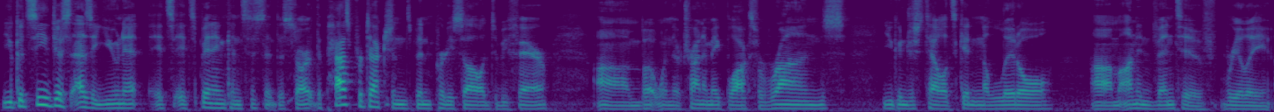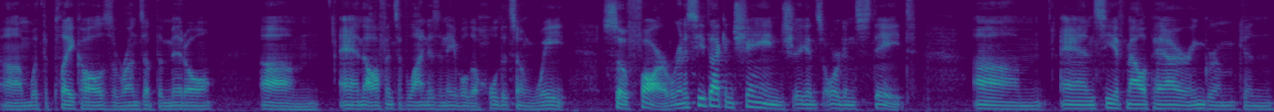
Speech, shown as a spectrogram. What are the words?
you could see just as a unit, it's it's been inconsistent to start. The pass protection's been pretty solid, to be fair. Um, but when they're trying to make blocks for runs, you can just tell it's getting a little um, uninventive, really, um, with the play calls, the runs up the middle, um, and the offensive line isn't able to hold its own weight so far. We're going to see if that can change against Oregon State um, and see if Malepeai or Ingram can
